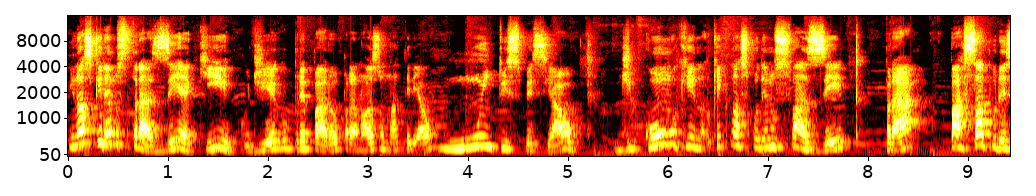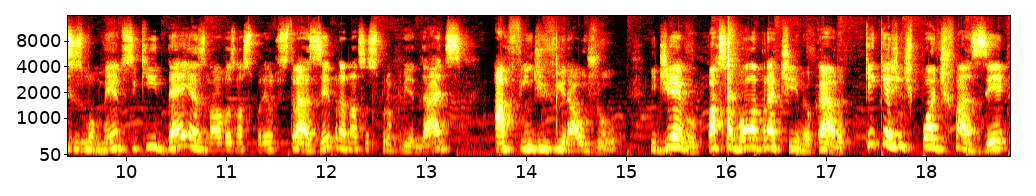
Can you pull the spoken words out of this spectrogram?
E nós queremos trazer aqui, o Diego preparou para nós um material muito especial de como que, o que, que nós podemos fazer para passar por esses momentos e que ideias novas nós podemos trazer para nossas propriedades a fim de virar o jogo. E Diego, passo a bola para ti, meu caro. O que, que a gente pode fazer?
